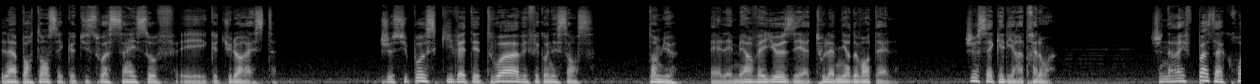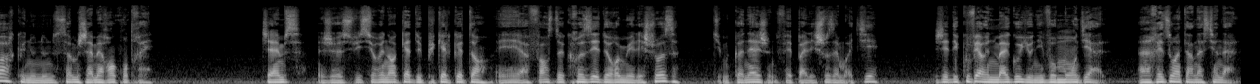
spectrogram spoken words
L'important c'est que tu sois sain et sauf et que tu le restes. Je suppose qu'Yvette et toi avez fait connaissance. Tant mieux. Elle est merveilleuse et a tout l'avenir devant elle. Je sais qu'elle ira très loin. Je n'arrive pas à croire que nous ne nous sommes jamais rencontrés. James, je suis sur une enquête depuis quelque temps et à force de creuser et de remuer les choses, tu me connais, je ne fais pas les choses à moitié, j'ai découvert une magouille au niveau mondial, un réseau international.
